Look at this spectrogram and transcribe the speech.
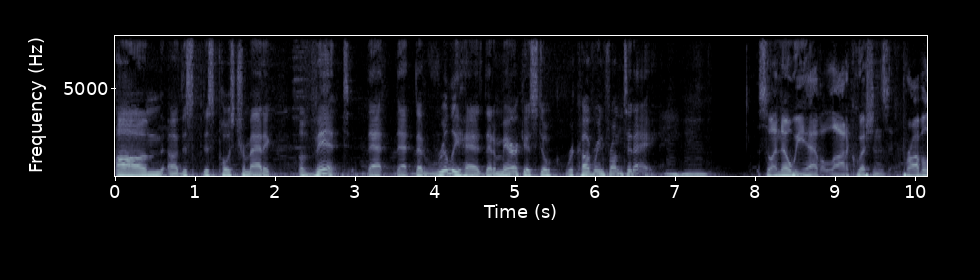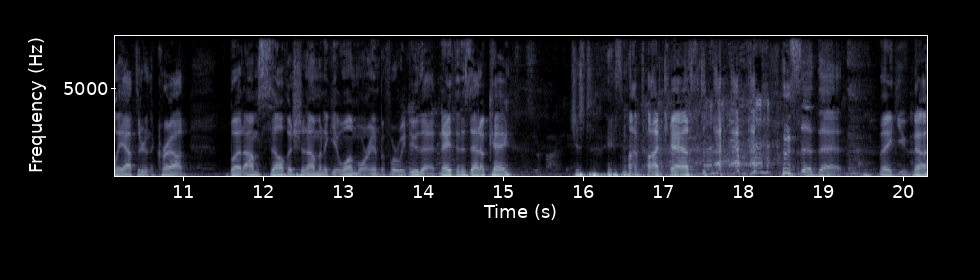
um, uh, this, this post traumatic event that, that, that really has, that America is still recovering from today. Mm-hmm. So I know we have a lot of questions probably out there in the crowd, but I'm selfish and I'm going to get one more in before we do that. Nathan, is that okay? Just it's my podcast. Who said that? Thank you. No.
